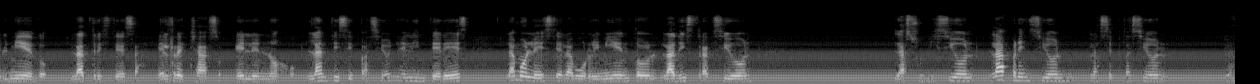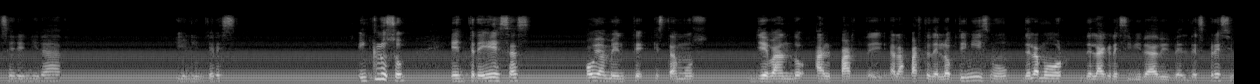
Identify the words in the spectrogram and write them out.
el miedo, la tristeza, el rechazo, el enojo, la anticipación, el interés, la molestia, el aburrimiento, la distracción, la sumisión, la aprensión, la aceptación, la serenidad y el interés. Incluso entre esas, obviamente estamos llevando al parte, a la parte del optimismo, del amor, de la agresividad y del desprecio,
